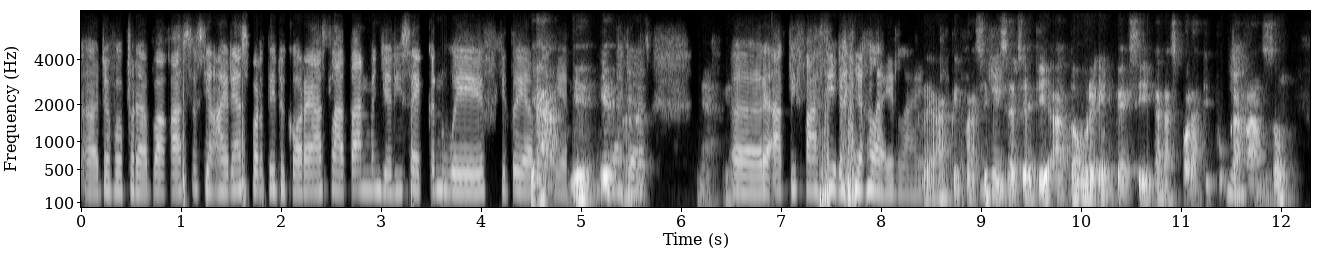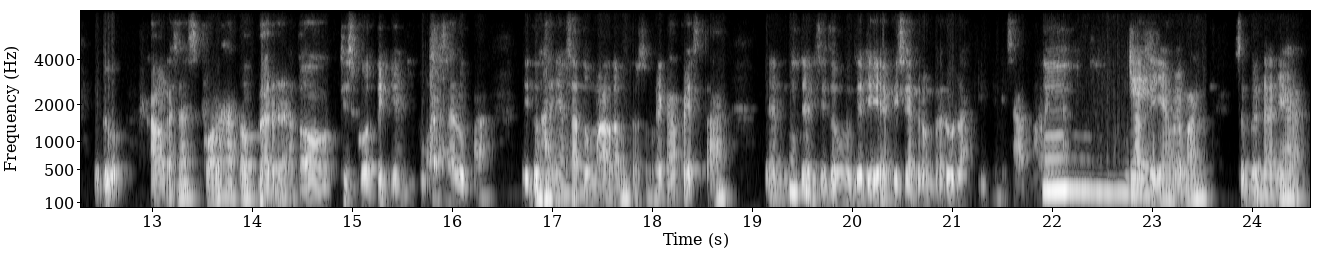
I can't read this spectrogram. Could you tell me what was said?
ada beberapa kasus yang akhirnya seperti di Korea Selatan menjadi second wave gitu ya, ya Pak ya. Iya, iya, ada ya, ya. Uh, reaktivasi dan yang lain-lain. Reaktivasi okay. bisa jadi atau reinfeksi karena sekolah dibuka ya. langsung. Itu kalau nggak salah sekolah atau bar atau diskotik yang dibuka saya lupa. Itu hanya satu malam terus mereka pesta dan hmm. dari situ menjadi epicentrum baru lagi. Ini sangat mengerikan. Hmm, yeah. Artinya memang sebenarnya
